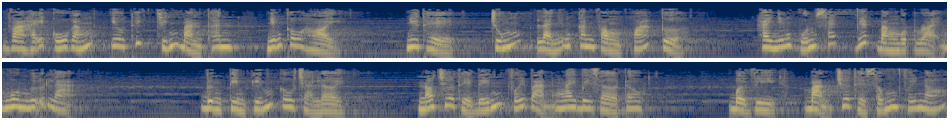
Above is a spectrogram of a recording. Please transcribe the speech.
và hãy cố gắng yêu thích chính bản thân những câu hỏi như thể chúng là những căn phòng khóa cửa hay những cuốn sách viết bằng một loại ngôn ngữ lạ. Đừng tìm kiếm câu trả lời. Nó chưa thể đến với bạn ngay bây giờ đâu. Bởi vì bạn chưa thể sống với nó.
